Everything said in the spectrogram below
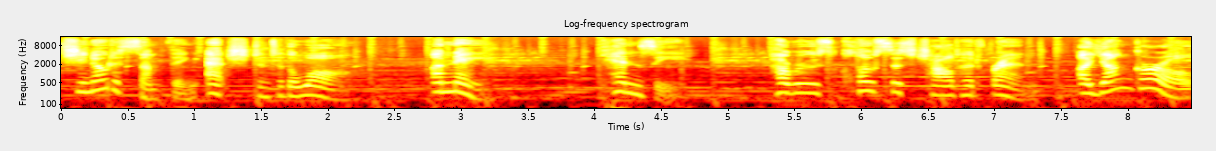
She noticed something etched into the wall a name Kenzie, Haru's closest childhood friend, a young girl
